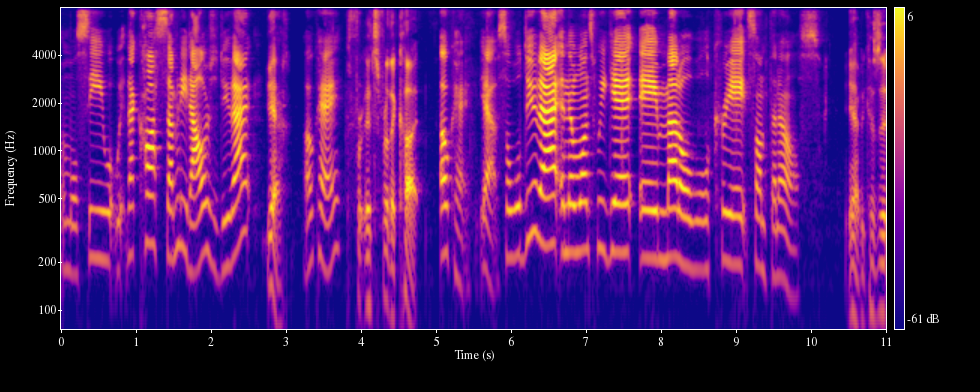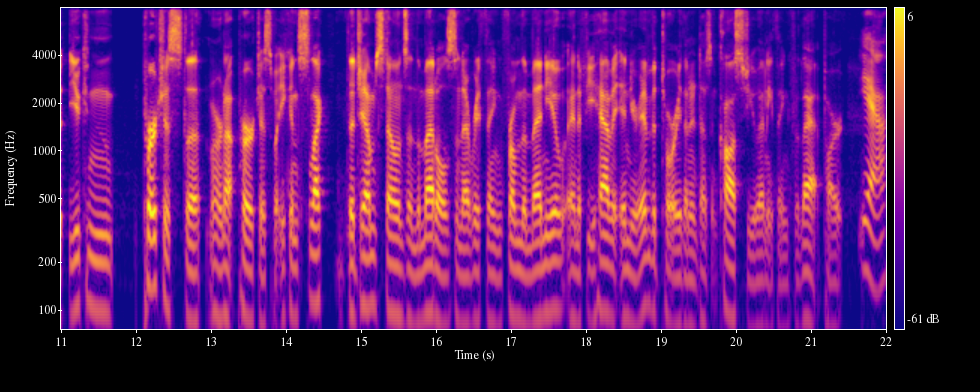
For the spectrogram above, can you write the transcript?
and we'll see what we, that costs seventy dollars to do that. Yeah, Okay. for, it's for the cut. Okay. Yeah. So we'll do that, and then once we get a metal, we'll create something else. Yeah, because it, you can purchase the or not purchase, but you can select the gemstones and the metals and everything from the menu, and if you have it in your inventory, then it doesn't cost you anything for that part. Yeah.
